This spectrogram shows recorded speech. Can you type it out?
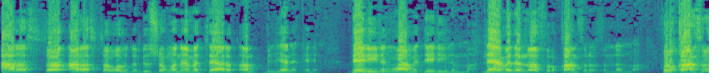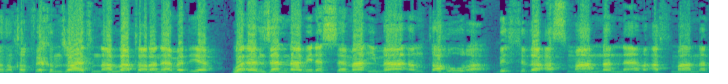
Arassa, arassa bolsa-da biz şoňa näme täret alyp bilýän ekenik? Deliliň barmy? Delilim bar. Nämeden bar? Furkan suresinden bar. Furkan suresiniň kyrk sekizinji aýatynda Allah Tagala näme diýýär? Wa anzalna minas samai ma'an tahura. Biz size asmandan, näme asmandan?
